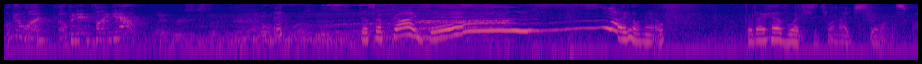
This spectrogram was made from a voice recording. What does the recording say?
Well, go on, open it and find out. That Reese is stuck in there. I don't want to watch this. The surprise is. I don't know. But I have watched this one, I just don't want to spoil it.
